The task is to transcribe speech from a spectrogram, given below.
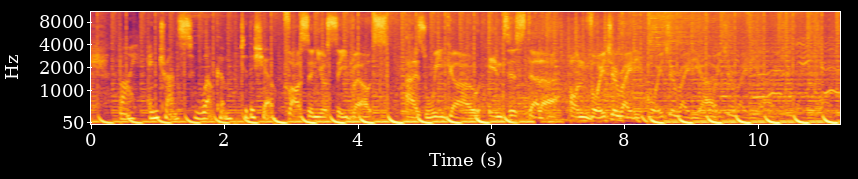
by N-Trance welcome to the show. Fasten your seatbelts as we go interstellar on Voyager Radio. Voyager Radio. Voyager Radio.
